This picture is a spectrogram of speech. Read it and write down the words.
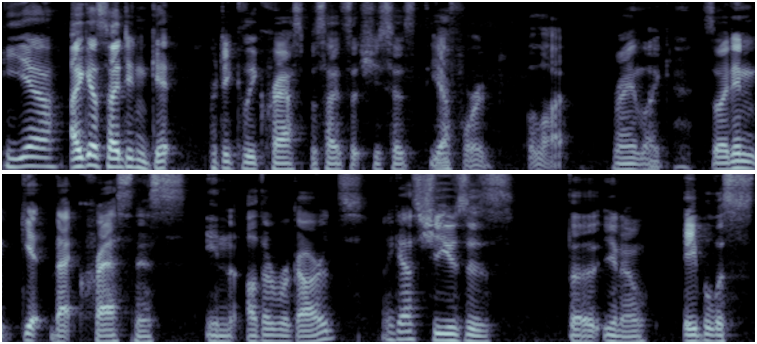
Yeah, I guess I didn't get particularly crass. Besides that, she says the f word a lot, right? Like, so I didn't get that crassness in other regards. I guess she uses the you know ableist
